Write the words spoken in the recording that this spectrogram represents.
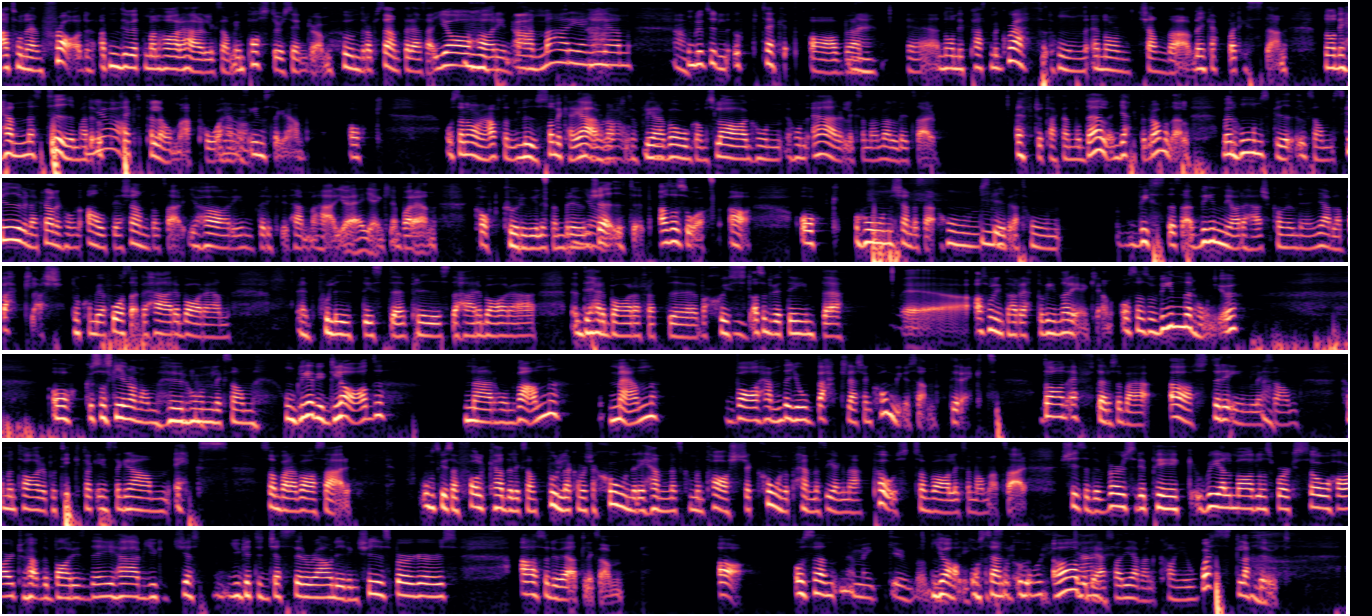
att hon är en fraud. Att du vet, man har det här liksom, imposter syndrome, 100 procent. Det är så här, jag hör inte ja. hemma här egentligen. Hon blev tydligen upptäckt av eh, någon i Pat McGrath, hon enormt kända makeupartisten. Någon i hennes team hade Ja. upptäckt Paloma på Ja. hennes Instagram. Och, och sen har hon haft en lysande karriär. Hon har haft liksom flera Vogue-omslag. Hon, hon är liksom en väldigt så här, eftertraktad modell, en jättebra modell. Men hon skri, liksom, skriver den här krönikan hon alltid har känt att så här, jag hör inte riktigt hemma här. Jag är egentligen bara en kort, kurvig liten brun Ja. tjej. Typ. Alltså så. Ja. Och hon kände så här, hon Mm. skriver att hon visste så här, vinner jag det här så kommer det bli en jävla backlash. Då kommer jag få så här, det här är bara en ett politiskt eh, pris, det här är bara, det här är bara för att uh, vara schysst. Alltså du vet, det är inte eh, att hon inte har rätt att vinna det egentligen. Och sen så vinner hon ju. Och så skriver hon om hur hon liksom, hon blev ju glad när hon vann. Men vad hände? Jo, backlashen kom ju sen direkt. Dagen efter så bara öste det in liksom kommentarer på TikTok, Instagram, X som bara var så här. Hon skrev så här, folk hade liksom fulla konversationer i hennes kommentarssektion och på hennes egna post som var liksom om att så här, she's a diversity pick, real models work so hard to have the bodies they have, you, just, you get to just sit around eating cheeseburgers. Alltså du vet liksom, ja. Och sen Nej men gud vad Ja, och sen över det så hade även Kanye West lagt ut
